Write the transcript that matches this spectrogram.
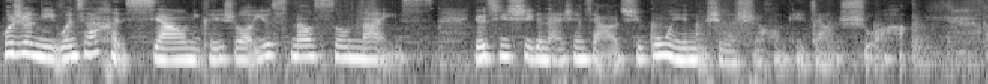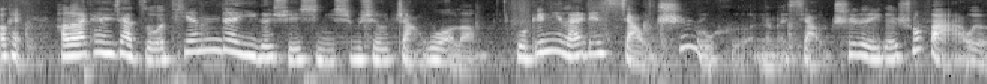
或者你闻起来很香，你可以说 you smell so nice。尤其是一个男生想要去恭维一个女生的时候，你可以这样说哈。OK，好了，来看一下昨天的一个学习，你是不是有掌握了？我给你来点小吃如何？那么小吃的一个说法，我有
